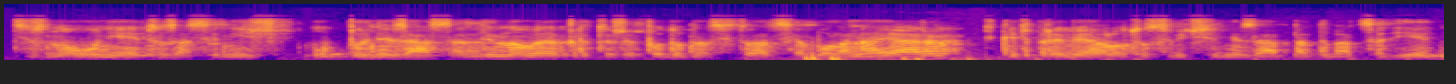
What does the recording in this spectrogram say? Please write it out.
Znovu nie je to zase nič úplne zásadne nové, pretože podobná situácia bola na jar, keď prebiehalo to cvičenie Západ 21.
